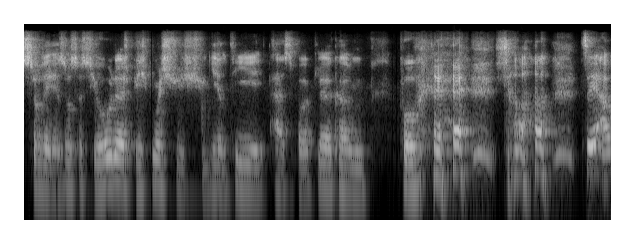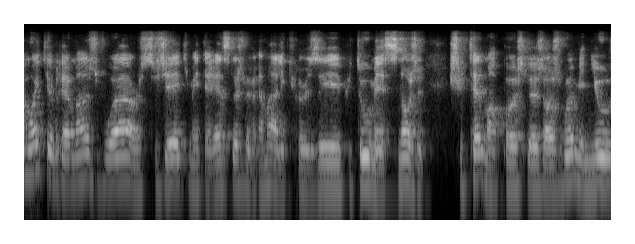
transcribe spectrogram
sur les réseaux sociaux. Là, puis moi, je suis, je suis guilty as fuck, là, comme pour. genre, tu sais, à moins que vraiment je vois un sujet qui m'intéresse, là, je vais vraiment aller creuser, puis tout, mais sinon, je, je suis tellement poche, là, genre, je vois mes news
